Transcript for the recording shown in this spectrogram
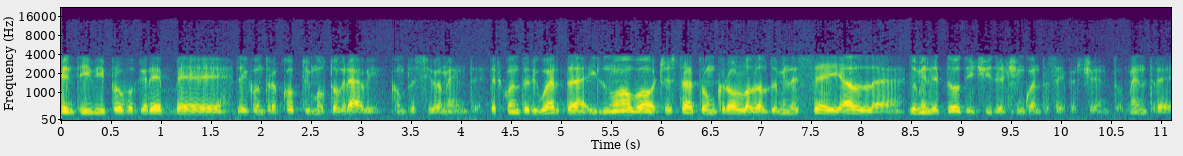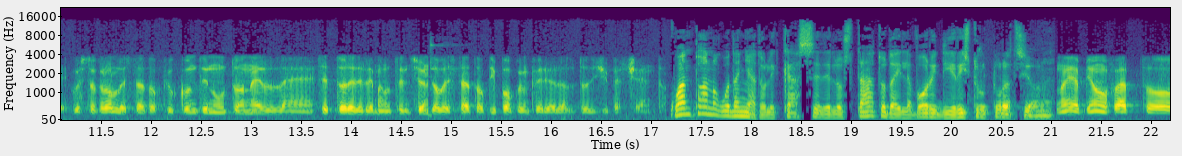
incentivi provocherebbe dei contraccolpi molto gravi complessivamente. Per quanto riguarda il nuovo c'è stato un crollo dal 2006 al 2012 del 56%, mentre questo crollo è stato più contenuto nel settore delle manutenzioni dove è stato di poco inferiore al 12%. Quanto hanno guadagnato le casse dello Stato dai lavori di ristrutturazione? Noi abbiamo fatto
